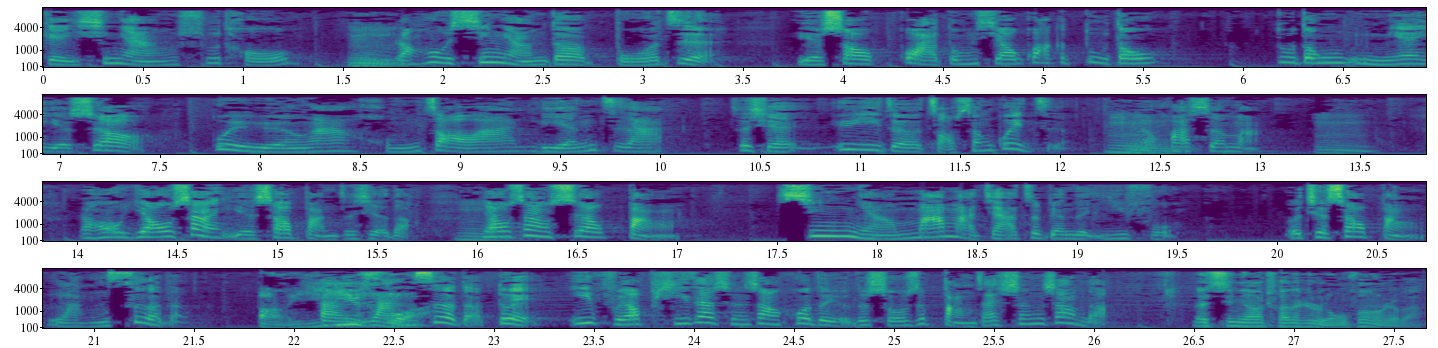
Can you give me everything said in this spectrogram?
给新娘梳头。嗯，然后新娘的脖子也是要挂东西，要挂个肚兜，肚兜里面也是要桂圆啊、红枣啊、莲子啊这些，寓意着早生贵子，嗯有花生嘛。嗯然后腰上也是要绑这些的，腰上是要绑新娘妈妈家这边的衣服，而且是要绑蓝色的，绑绑衣服啊。蓝，色的，对，衣服要披在身上，或者有的时候是绑在身上的，那新娘穿的是龙凤是吧？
